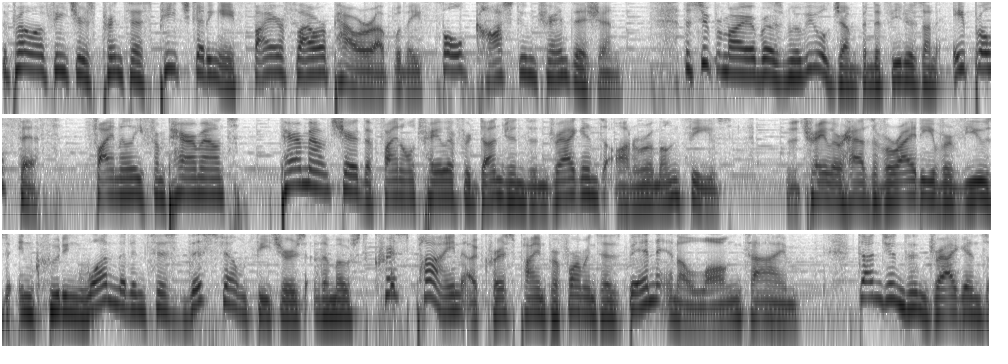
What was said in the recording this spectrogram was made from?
The promo features Princess Peach getting a Fire Flower power up with a full costume transition. The Super Mario Bros. movie will jump into theaters on April 5th. Finally, from Paramount, Paramount shared the final trailer for Dungeons and Dragons Honor Among Thieves. The trailer has a variety of reviews, including one that insists this film features the most Chris Pine a Chris Pine performance has been in a long time. Dungeons and Dragons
